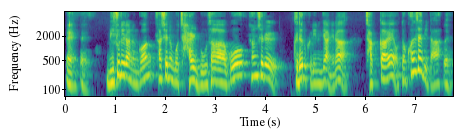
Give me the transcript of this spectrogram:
네. 미술이라는 건 사실은 뭐 잘 묘사하고 현실을 그대로 그리는 게 아니라 작가의 어떤 컨셉이다, 네.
